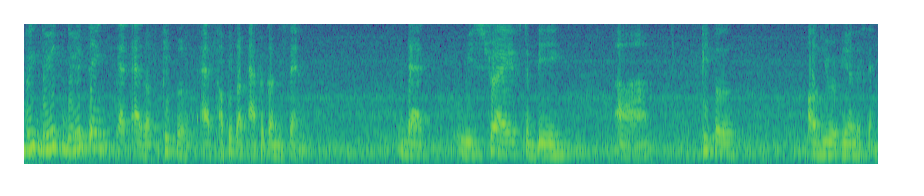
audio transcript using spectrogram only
do, do you do you think that as a people, as a people of African descent, that we strive to be uh, people of European descent?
